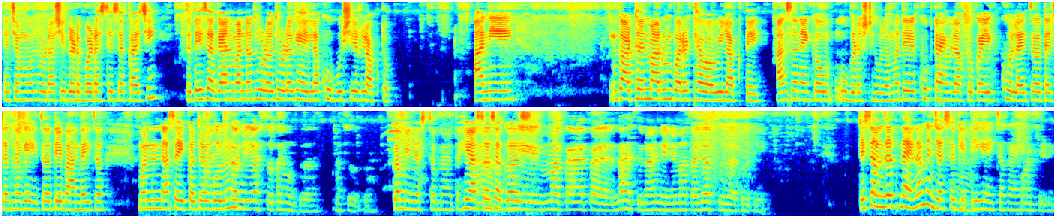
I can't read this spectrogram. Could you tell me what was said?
त्याच्यामुळे थोडाशी गडबड असते सकाळची. तर ते सगळ्यांमधनं थोडं थोडं घ्यायला खूप उशीर लागतो. आणि गाठण मारून परत ठेवावी लागते. असं नाही का उघडच ठेवलं. मग ते खूप टाईम लागतो का एक खोलायचं त्याच्यातनं घ्यायचं ते बांधायचं. म्हणून असं एकत्र करून कमी जास्त पण होतं. असं होतं. कमी जास्त पण होतं. हे असं सगळं मका राहायचं आणलेले मका जास्त जात होती. ते समजत नाही ना म्हणजे असं किती घ्यायचं काय. क्वांटिटी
